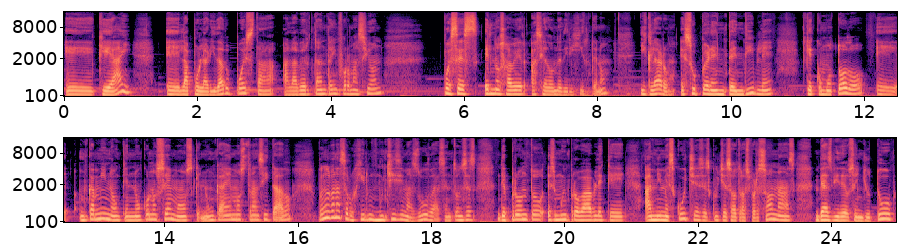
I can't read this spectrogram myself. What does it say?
eh, que hay, eh, la polaridad opuesta al haber tanta información, pues es el no saber hacia dónde dirigirte, ¿no? Y claro, es súper entendible que como todo, eh, un camino que no conocemos, que nunca hemos transitado, pues nos van a surgir muchísimas dudas. Entonces, de pronto es muy probable que a mí me escuches, escuches a otras personas, veas videos en YouTube,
